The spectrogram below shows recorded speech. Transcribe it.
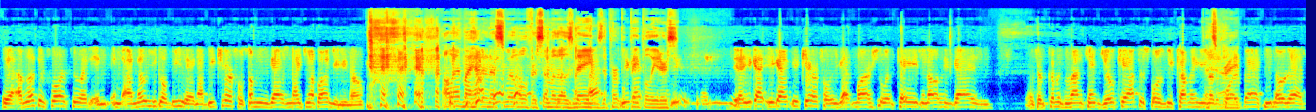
Yeah, I'm looking forward to it, and, and I know you're gonna be there. Now, be careful; some of these guys might jump on you. You know. I'll have my head on a swivel for some of those names, the purple got, people eaters. Yeah, you got you got to be careful. You got Marshall and Page and all these guys. And, and so coming from around the team, Joe Kapp is supposed to be coming. You That's know, the quarterback. You know that.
